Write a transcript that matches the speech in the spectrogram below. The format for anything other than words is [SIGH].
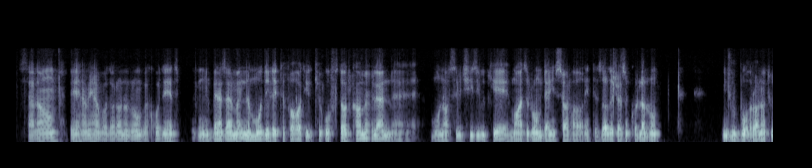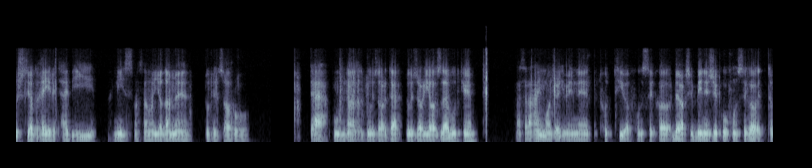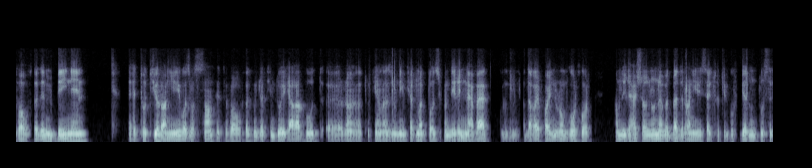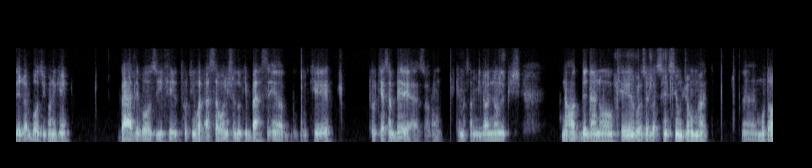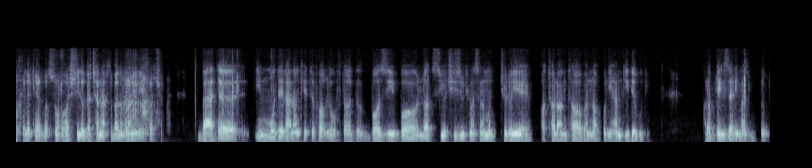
سلام. به همه هواداران روم و خودت. به نظر من مدل اتفاقاتی که افتاد کاملا مناسب چیزی بود که ما از روم در این سالها انتظار داشت اصلا کلا روم اینجور بحرانا توش زیاد غیر طبیعی نیست. مثلا من یادم 2010 بود نه 2010 2011 بود که مثلا همین ماجرایی که بین توتی و فونسکا ببخشید بین ژکو و فونسکا اتفاق افتاده بین توتی و رانیری بازی با سامپ اتفاق افتاد. اونجا تیم دو یک عقب بود. توتی هم از رو نیمکت اومد بازی کن دقیقه 90 دقیقه پایینی روم گل خورد. هم دقیقه 89 90 بعد رانیری سری توتی گفت بیاد اون دو سه دقیقه رو بازی کنه که بعد بازی که توتی اومد عصبانی شده که بحث بود که توتی اصلا بره از روم. که مثلا میلان نو پیش نهاد بدن و که روزلا سنسی اونجا اومد. مداخله کرد و صلح داد. و چند هفته بعد رانیری اخراج شد. بعد این مدل الان که اتفاقی افتاد بازی با لاتسیو چیزی بود که مثلا ما جلوی آتالانتا و ناپولی هم دیده بودیم. حالا بگذریم از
